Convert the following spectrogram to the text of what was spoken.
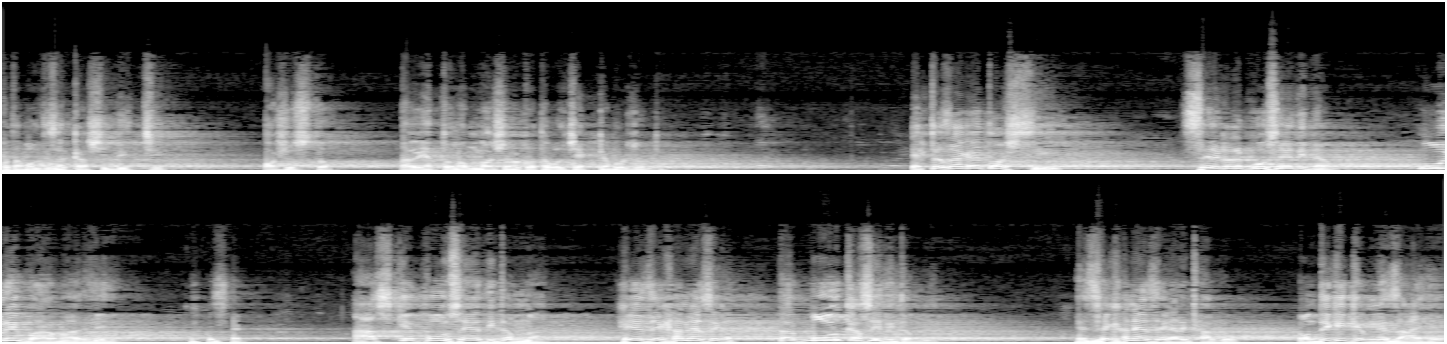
কথা বলতে স্যার কাশি দিচ্ছি। অসুস্থ। তাও এত লম্বা সময় কথা বলছি একটা পর্যন্ত। একটা জায়গায় তো আসছি। ছেলেটারে পৌঁছে দিতাম। উরি বাবা রে। আজকে পৌঁছে দিতাম না। হে যেখানে আছে, তার বোর কাছে দিতাম না। হে যেখানে আছে, এখানে থাকো। তখন দেখি কেমনে যায় হে।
